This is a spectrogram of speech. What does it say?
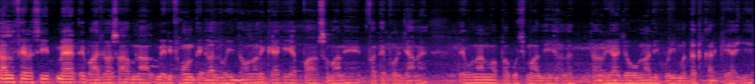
ਕੱਲ ਫਿਰ ਅਸੀਂ, ਮੈਂ ਤੇ ਬਾਜਵਾ ਸਾਹਿਬ ਨਾਲ ਮੇਰੀ ਫੋਨ ਤੇ ਗੱਲ ਹੋਈ ਤਾਂ ਉਹਨਾਂ ਨੇ ਕਿਹਾ ਕਿ ਆਪਾਂ ਸਮਾਨੇ ਫਤਿਹਪੁਰ ਜਾਣਾ ਹੈ ਤੇ ਉਹਨਾਂ ਨੂੰ ਆਪਾਂ ਕੁਝ ਮਾਲੀ ਹਾਲਤ ਦਾ ਜਾਂ ਜੋ ਉਹਨਾਂ ਦੀ ਕੋਈ ਮਦਦ ਕਰਕੇ ਆਈਏ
